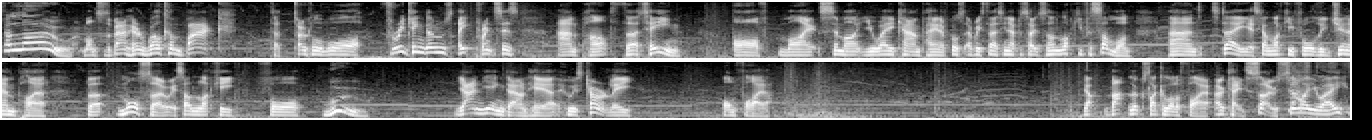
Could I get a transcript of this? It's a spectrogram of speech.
Hello, Monsters Abound here, and welcome back to Total War Three Kingdoms, Eight Princes, and part 13 of my Sima Yue campaign. Of course, every 13 episodes is unlucky for someone, and today it's unlucky for the Jin Empire, but more so, it's unlucky for Wu Yan Ying down here, who is currently on fire. Yep, that looks like a lot of fire. Okay, so Sima Yue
